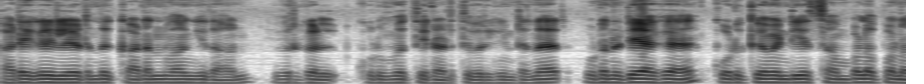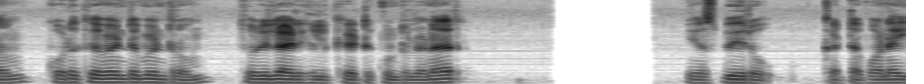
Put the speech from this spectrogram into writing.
கடைகளிலிருந்து கடன் வாங்கிதான் இவர்கள் குடும்பத்தை நடத்தி வருகின்றனர் உடனடியாக கொடுக்க வேண்டிய சம்பள பணம் கொடுக்க வேண்டும் என்றும் தொழிலாளிகள் கேட்டுக்கொண்டுள்ளனர் நியூஸ் பீரோ கட்டப்பனை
